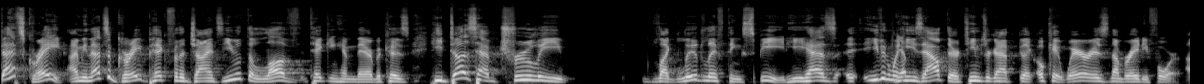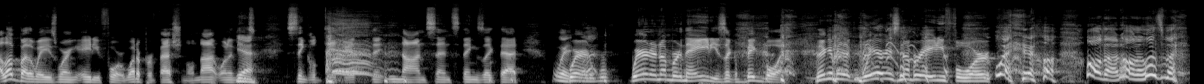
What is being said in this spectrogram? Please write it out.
that's great. I mean, that's a great pick for the Giants. You have to love taking him there because he does have truly like lid lifting speed. He has even when Yep. he's out there, teams are gonna have to be like, okay, where is number eighty four? I love by the way he's wearing eighty four. What a professional, not one of Yeah. these single digit nonsense things like that. Wait, wearing what? wearing a number in the eighties like a big boy. They're gonna be like, where is number eighty four? Wait, hold on, hold on. Let's back,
